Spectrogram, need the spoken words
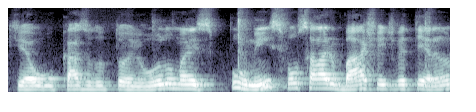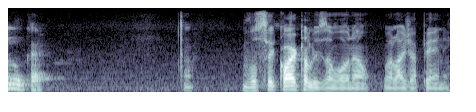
que é o caso do Toyolo, mas por mim, se for um salário baixo aí de veterano, cara. Você corta, Luizão, ou não? O Elijah Penny.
